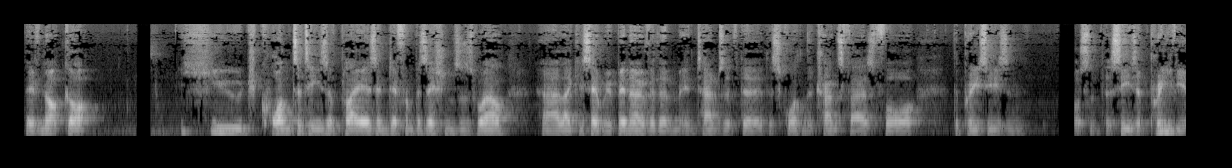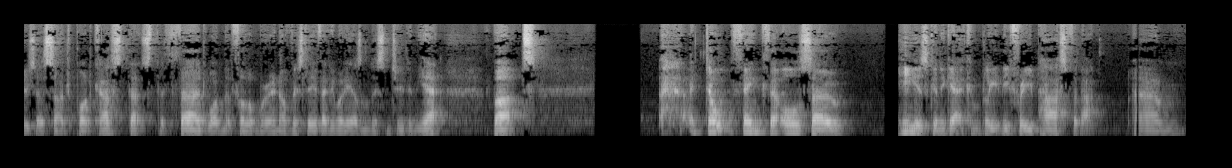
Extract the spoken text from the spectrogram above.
they've not got huge quantities of players in different positions as well. Uh, like you said, we've been over them in terms of the, the squad and the transfers for the preseason, the season previews as such podcast. That's the third one that Fulham were in, obviously, if anybody hasn't listened to them yet. But I don't think that also he is going to get a completely free pass for that. Um,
